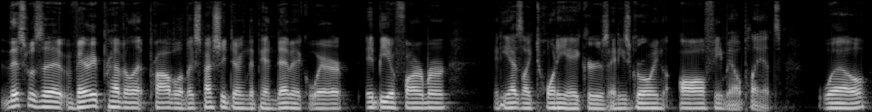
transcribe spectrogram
this was a very prevalent problem, especially during the pandemic, where it'd be a farmer and he has like 20 acres and he's growing all female plants. Well,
